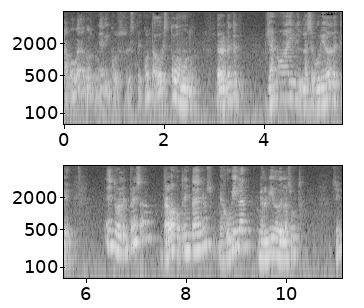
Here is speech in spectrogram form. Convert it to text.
Abogados, médicos, este, contadores, todo el mundo de repente ya no hay la seguridad de que entro a la empresa, trabajo 30 años, me jubilan, me olvido del asunto. ¿sí?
